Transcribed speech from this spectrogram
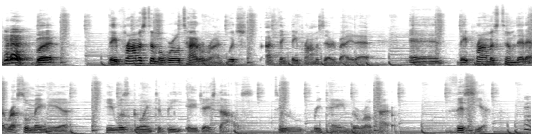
but they promised him a world title run, which I think they promised everybody that. And they promised him that at WrestleMania, he was going to beat AJ Styles to retain the world title this year. Hmm.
